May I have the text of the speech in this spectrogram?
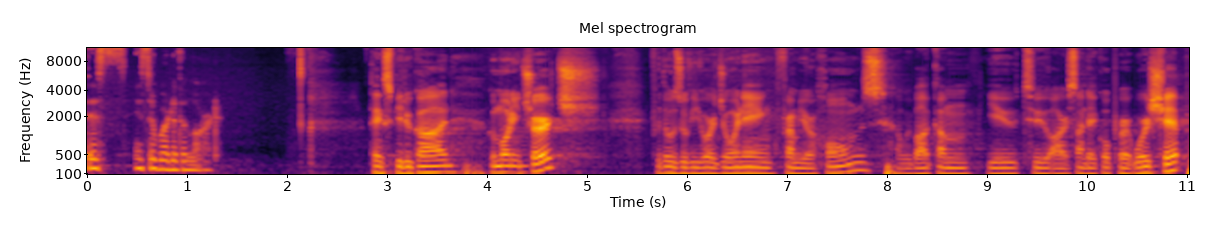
This is the word of the Lord. Thanks be to God. Good morning, church. For those of you who are joining from your homes, uh, we welcome you to our Sunday corporate worship.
